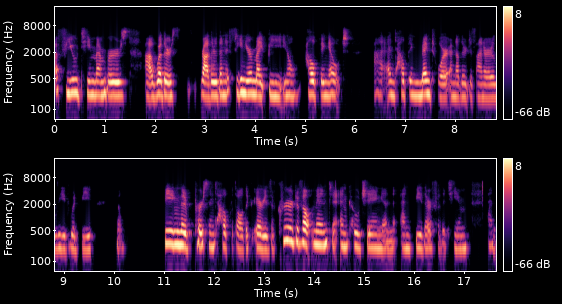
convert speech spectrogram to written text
a few team members uh, whether it's rather than a senior might be you know helping out uh, and helping mentor another designer. Or lead would be you know being the person to help with all the areas of career development and coaching and and be there for the team and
